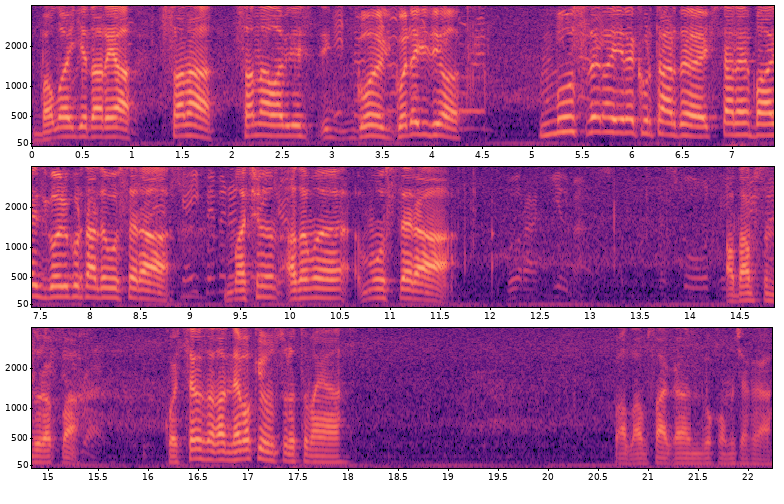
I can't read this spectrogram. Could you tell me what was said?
Baloy git araya. Sana. Sana alabilir. Gol. Gole gidiyor. Muslera yine kurtardı. İki tane bariz golü kurtardı Muslera. Maçın adamı Muslera. Adamsın Drogba. Koşsanız lan ne bakıyorsun suratıma ya? Vallahi bu sarkadan bir bok olmayacak ya.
